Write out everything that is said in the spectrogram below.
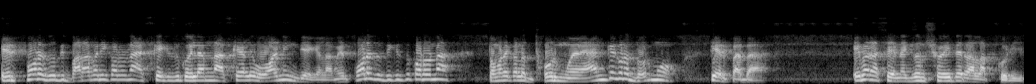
এরপরে যদি বাড়াবাড়ি করো না, আজকে কিছু কইলাম না, আজকে খালি ওয়ার্নিং দিয়ে গেলাম। এরপরে যদি কিছু করো না, তোমরা গেলো ধর্ম এমকে করে ধর্ম, টের পাবা। এবার আসেন, একজন শহীদের আলাপ করি।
